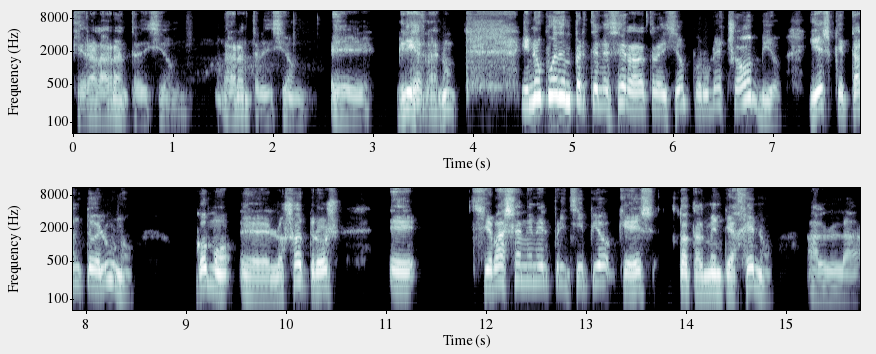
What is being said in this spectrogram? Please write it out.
que era la gran tradición, la gran tradición eh, griega, ¿no? Y no pueden pertenecer a la tradición por un hecho obvio, y es que tanto el uno como eh, los otros eh, se basan en el principio que es totalmente ajeno al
